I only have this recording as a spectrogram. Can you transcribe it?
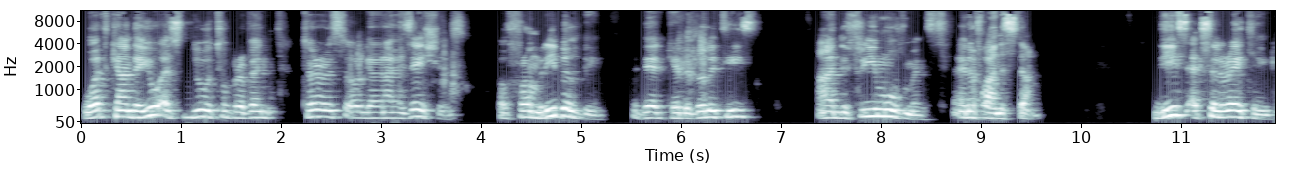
What can the US do to prevent terrorist organizations from rebuilding their capabilities and the free movements in Afghanistan? These accelerating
